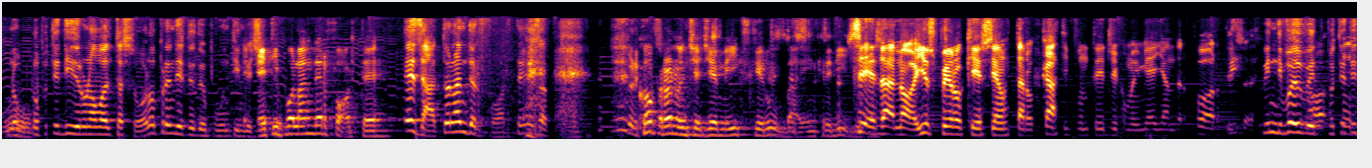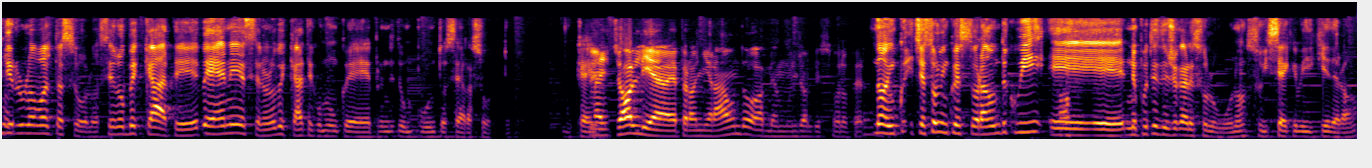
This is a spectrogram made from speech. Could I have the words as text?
lo, Uh. lo potete dire una volta solo, prendete due punti invece. È tipo l'Underforte. Esatto, l'underforte, esattamente. Qua però non c'è GMX che ruba, è incredibile. Sì, esatto, no, io spero che siano taroccati i punteggi come i miei under 40. cioè. Quindi voi No. potete dirlo una volta solo. Se lo beccate bene, se non lo beccate comunque prendete un punto se era sotto. Ok? Ma il jolly è per ogni round o abbiamo un jolly solo per... No, in que- c'è solo in questo round qui e ne potete giocare solo uno sui 6 che vi chiederò.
